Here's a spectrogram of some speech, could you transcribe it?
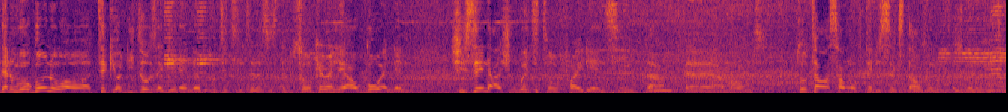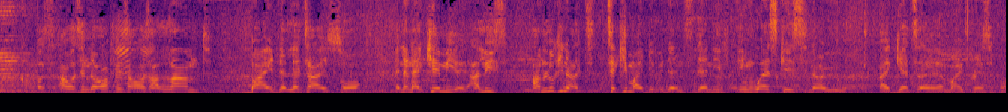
then we're going to uh, take your details again and then put it into the system. So currently I'll go and then she's saying that I should wait until Friday and see if that uh, amount, total sum of 36,000 is going to hit my account. I was, I was in the office, I was alarmed by the letter I saw and then I came here, at least I'm looking at taking my dividends. Then, if in worst case scenario, I get uh, my principal.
